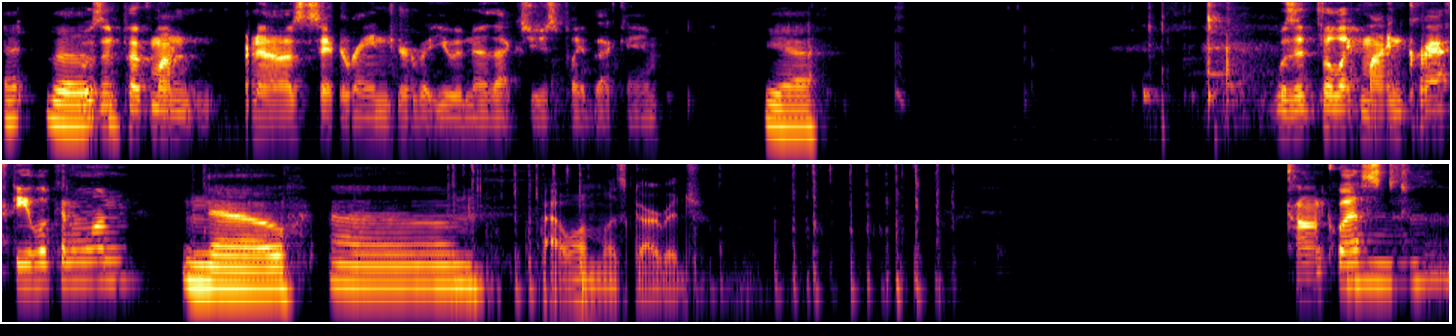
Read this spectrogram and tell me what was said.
it, the It wasn't Pokemon. No, I was gonna say Ranger, but you would know that because you just played that game. Yeah. Was it the like Minecrafty looking one? No. Um That one was garbage. Conquest? uh,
